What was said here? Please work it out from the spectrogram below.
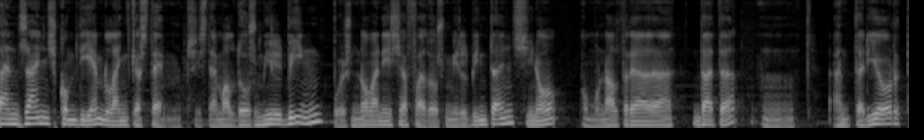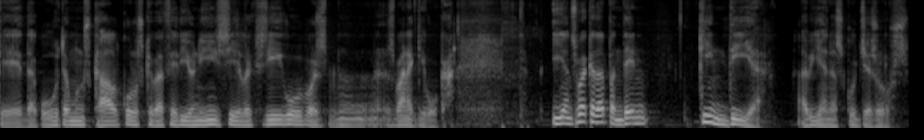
tants anys com diem l'any que estem. Si estem al 2020, doncs no va néixer fa 2020 anys, sinó amb una altra data mm, anterior que, degut a uns càlculs que va fer Dionisi i l'Exigu, doncs, mm, es van equivocar. I ens va quedar pendent quin dia havia nascut Jesús,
